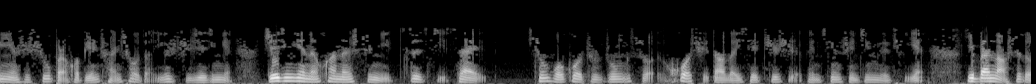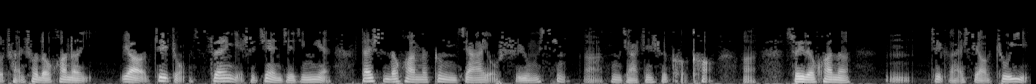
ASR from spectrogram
经验是书本或别人传授的；一个是直接经验，直接经验的话呢，是你自己在生活过程中所获取到的一些知识跟亲身经历的体验。一般老师所传授的话呢，要这种虽然也是间接经验，但是的话呢，更加有实用性啊，更加真实可靠啊。所以的话呢，嗯，这个还是要注意。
